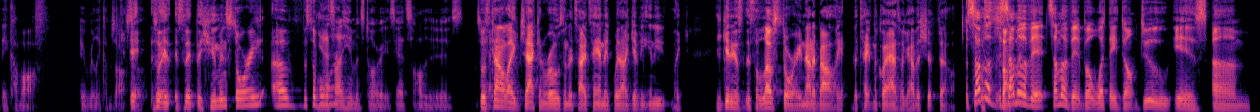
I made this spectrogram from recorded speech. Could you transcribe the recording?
they come off. It really comes off. So, It- so it- it's the, the human story of the Civil yeah, War. it's not human stories. Yeah, it's all that it is. so it's kind of like Jack and Rose in the Titanic without giving any like you're getting this, this a love story, not about like the technical aspect of how the ship fell. some of sunk. some of it, some of it, but what they don't do is um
